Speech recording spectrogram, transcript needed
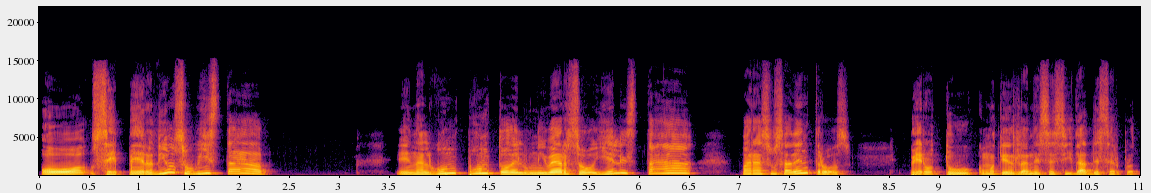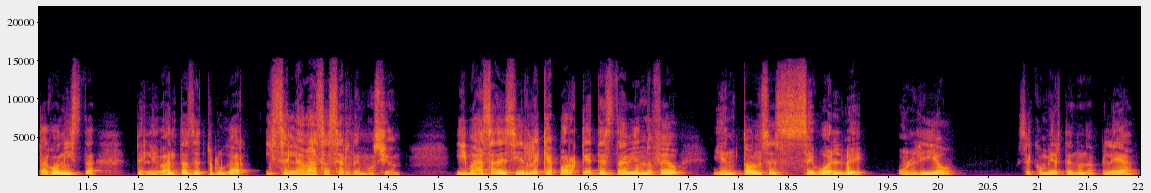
o se perdió su vista en algún punto del universo y él está para sus adentros. Pero tú, como tienes la necesidad de ser protagonista, te levantas de tu lugar y se la vas a hacer de emoción. Y vas a decirle que por qué te está viendo feo y entonces se vuelve un lío, se convierte en una pelea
